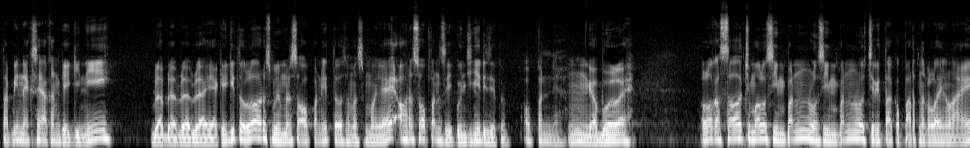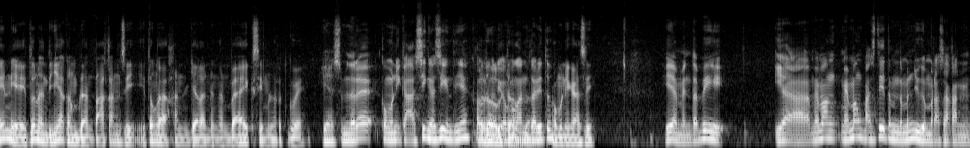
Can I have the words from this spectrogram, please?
tapi nextnya akan kayak gini bla bla bla bla ya kayak gitu lo harus benar-benar seopen itu sama semuanya eh harus open sih kuncinya di situ open ya. Hmm, nggak boleh lo kesel cuma lo simpen lo simpen lo cerita ke partner lo yang lain ya itu nantinya akan berantakan sih itu nggak akan jalan dengan baik sih menurut gue Ya sebenarnya komunikasi gak sih intinya kalau dari betul, omongan betul. tadi tuh? Komunikasi. Iya men, tapi ya memang memang pasti teman-teman juga merasakan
